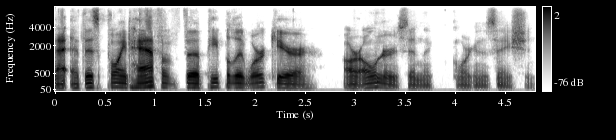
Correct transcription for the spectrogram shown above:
at this point, half of the people that work here are owners in the organization.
